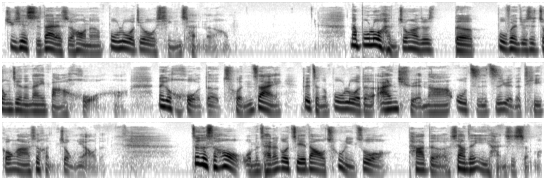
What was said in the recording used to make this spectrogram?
巨蟹时代的时候呢，部落就形成了。那部落很重要就是的部分，就是中间的那一把火哦，那个火的存在对整个部落的安全啊、物质资源的提供啊是很重要的。这个时候，我们才能够接到处女座它的象征意涵是什么。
